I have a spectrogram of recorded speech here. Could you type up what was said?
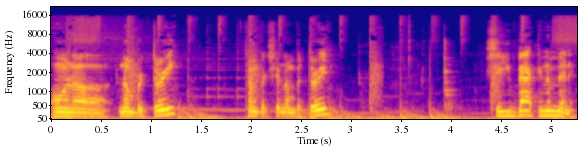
on uh, number three, temperature number three. See you back in a minute.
